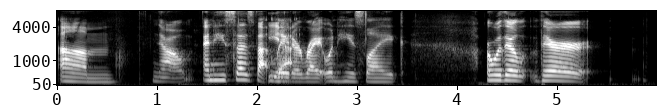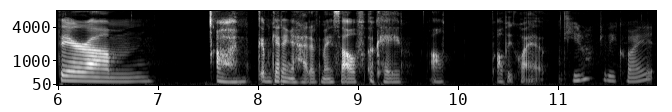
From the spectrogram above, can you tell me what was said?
Um, No. And he says that Yeah. later, right? When he's like or they're they're they're um oh I'm I'm getting ahead of myself. Okay, I'll be quiet. you don't have to be quiet.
